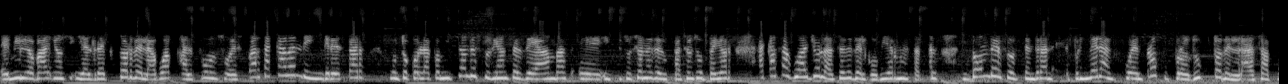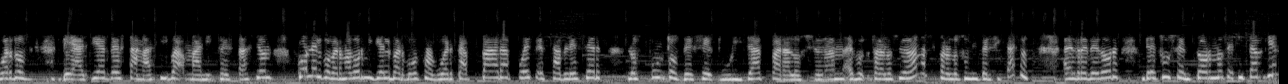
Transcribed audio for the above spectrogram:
Emilio Baños, y el rector de la UAP, Alfonso Esparza, acaban de ingresar junto con la comisión de estudiantes de ambas eh, instituciones de educación superior a Casa Guayo, la sede del gobierno estatal, donde sostendrán el primer encuentro producto de los acuerdos de ayer de esta masiva manifestación con el gobernador Miguel Barbosa Huerta para pues establecer los puntos de seguridad para los ciudadanos, eh, para los ciudadanos y para los universitarios alrededor de sus entornos y también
